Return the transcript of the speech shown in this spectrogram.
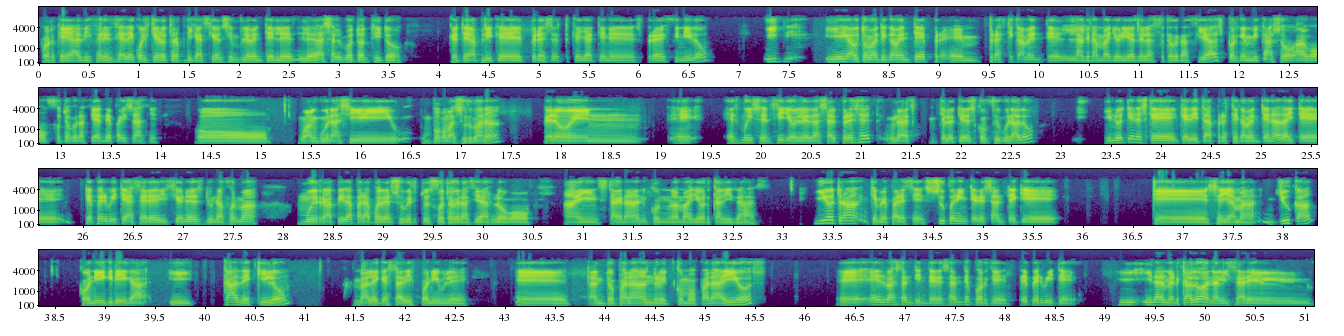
porque a diferencia de cualquier otra aplicación, simplemente le, das al botoncito que te aplique el preset que ya tienes predefinido y, y automáticamente en prácticamente la gran mayoría de las fotografías, porque en mi caso hago fotografías de paisaje o, o alguna así un poco más urbana, pero en, eh, es muy sencillo, le das al preset una vez que lo tienes configurado y y no tienes que, que editar prácticamente nada y te, te permite hacer ediciones de una forma muy rápida para poder subir tus fotografías luego a Instagram con una mayor calidad. Y otra que me parece súper interesante que, que se llama Yuka, con Y y K de kilo, ¿vale? Que está disponible eh, tanto para Android como para iOS. Eh, es bastante interesante porque te permite ir al mercado, analizar el,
